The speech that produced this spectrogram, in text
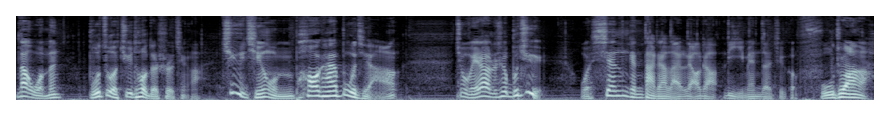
那我们不做剧透的事情啊，剧情我们抛开不讲，就围绕着这部剧，我先跟大家来聊聊里面的这个服装啊。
